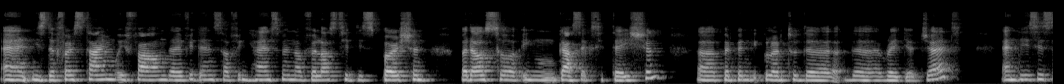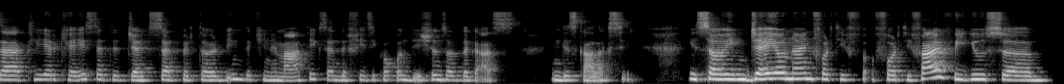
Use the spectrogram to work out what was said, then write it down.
and is the first time we found evidence of enhancement of velocity dispersion, but also in gas excitation, uh, perpendicular to the, the radio jet. And this is a clear case that the jets are perturbing the kinematics and the physical conditions of the gas in this galaxy. So in J0945, we use um,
